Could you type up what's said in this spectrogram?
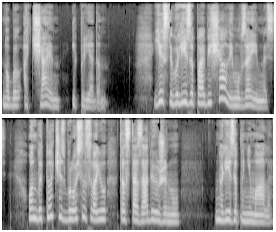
но был отчаян и предан. Если бы Лиза пообещала ему взаимность, он бы тотчас бросил свою толстозадую жену, но Лиза понимала,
